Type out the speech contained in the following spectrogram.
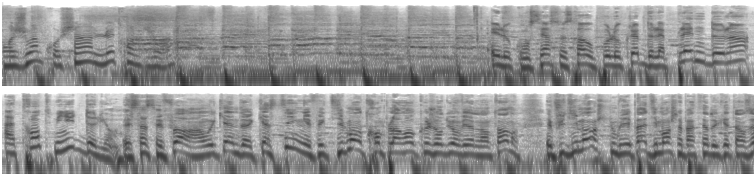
en juin prochain, le 30 juin. Et le concert, ce sera au Polo Club de la Plaine de l'Ain à 30 minutes de Lyon. Et ça, c'est fort. Un week-end casting, effectivement. Tremplin rock aujourd'hui, on vient de l'entendre. Et puis dimanche, n'oubliez pas, dimanche à partir de 14h,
